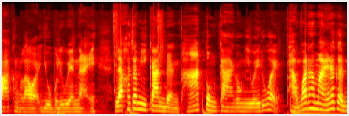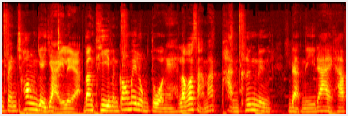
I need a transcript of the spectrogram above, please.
ปลั๊กของเราอะอยู่บริเวณไหน แล้วเขาจะมีการแบ่งพาร์ตตรงกลางตรงนี้ไว้ด้วย ถามว่าทำไมถ้าเกิดเป็นช่องใหญ่ ๆ เลยอะบางทีมันก็ไม่ลงตัวไงเราก็สามารถพันครึ่งหนึ่งแบบนี้ได้ครับ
